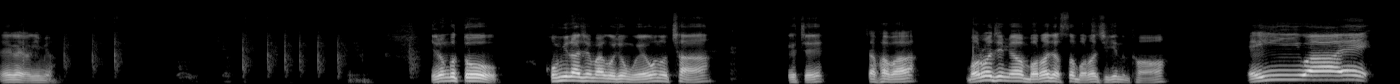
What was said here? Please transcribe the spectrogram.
얘가 0이면 이런 것도 고민하지 말고 좀 외워놓자. 알겠지? 자, 봐봐. 멀어지면 멀어졌어. 멀어지기는 더. A와의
